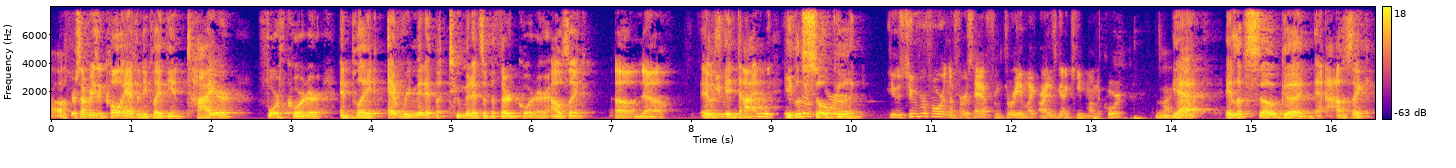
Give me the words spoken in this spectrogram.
no, for some reason Cole Anthony played the entire fourth quarter and played every minute but two minutes of the third quarter. I was like, Oh no, it was, was it died. He, he looked so four, good. He was two for four in the first half from three. I'm like, all right, he's gonna keep him on the court. Right. Yeah, it looked so good. I was like,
